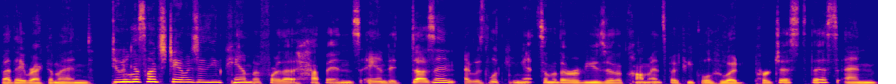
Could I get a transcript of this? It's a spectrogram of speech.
but they recommend doing mm. as much damage as you can before that happens. And it doesn't, I was looking at some of the reviews or the comments by people who had purchased this, and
